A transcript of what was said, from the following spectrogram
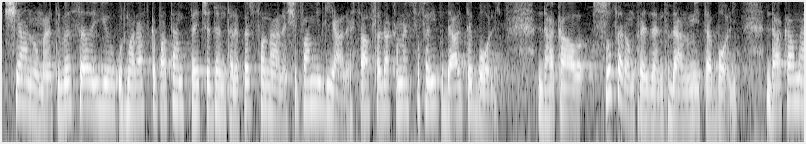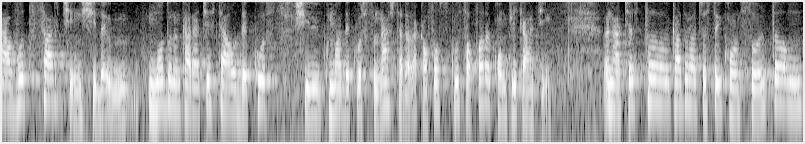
Și anume, trebuie să urmărească toate antecedentele personale și familiale, să află dacă a mai suferit de alte boli, dacă suferă în prezent de anumite boli, dacă a mai avut sarcini și de modul în care acestea au decurs și cum a decurs nașterea, dacă a fost cu sau fără complicații. În acest cadrul acestui consult um,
